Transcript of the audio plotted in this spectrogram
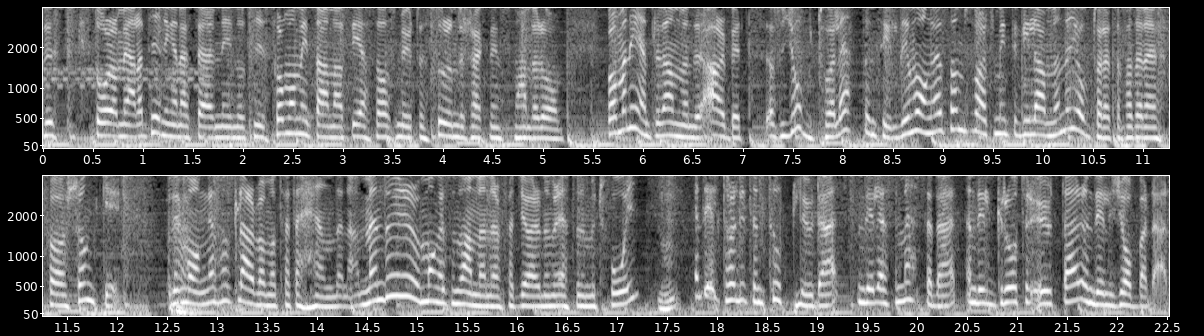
det står om i alla tidningar nästan i notisform om inte annat. ESA som har gjort en stor undersökning som handlar om vad man egentligen använder arbets, alltså jobbtoaletten till. Det är många som svarar att de inte vill använda jobbtoaletten för att den är för sunkig. Det är många som slarvar med att tvätta händerna. Men då är det många som använder den för att göra nummer ett och nummer två i. En del tar en liten tupplur där, en del smsar där, en del gråter ut där, en del jobbar där.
